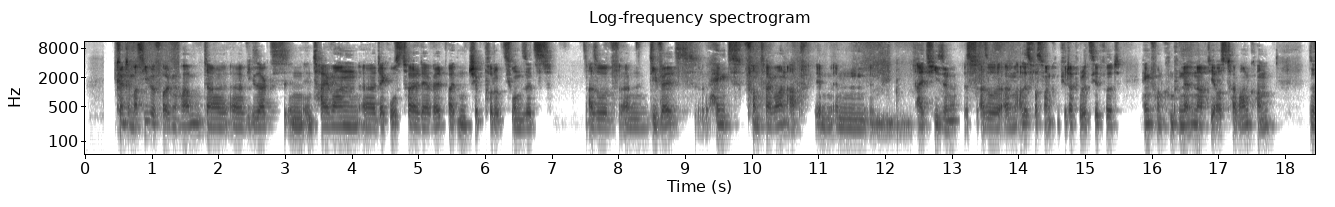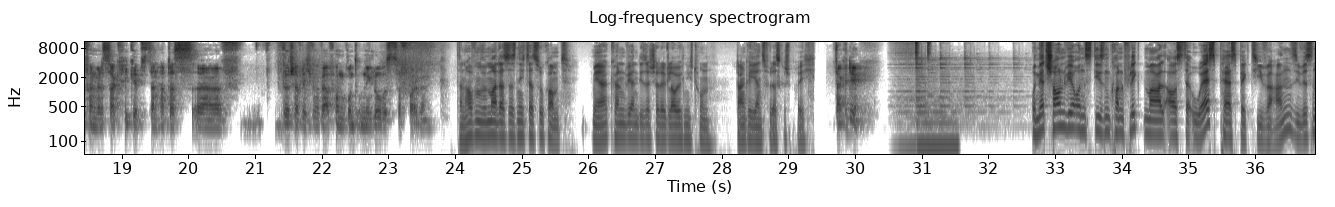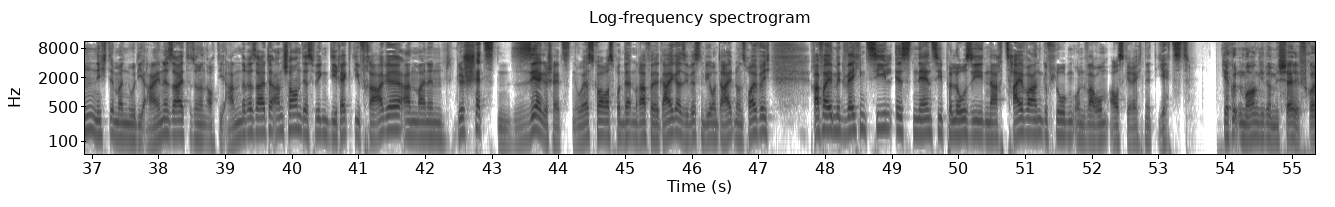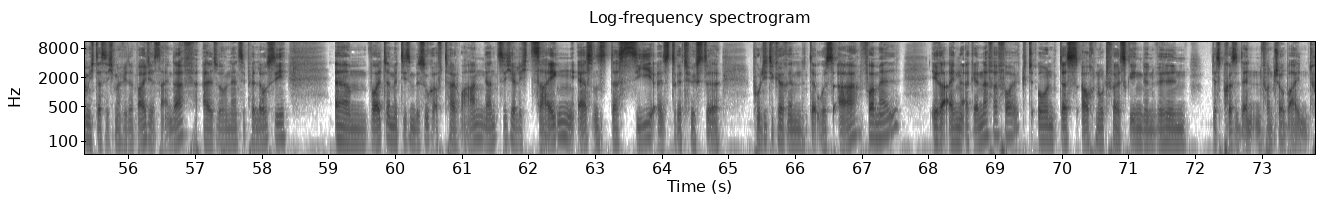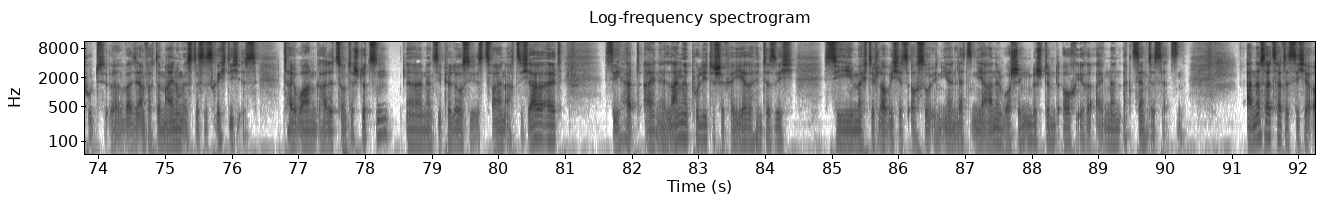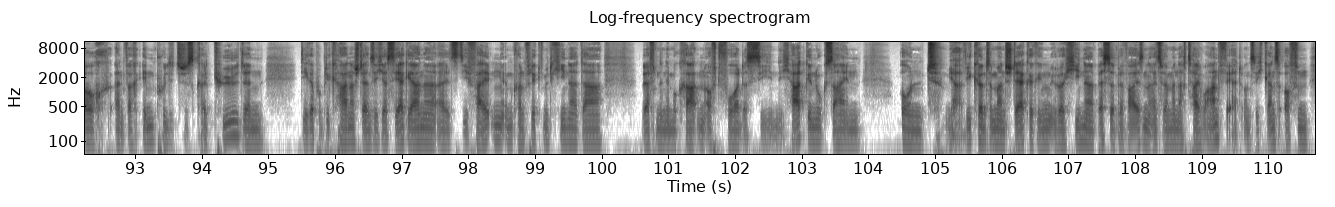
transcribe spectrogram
Könnte massive Folgen haben, da, äh, wie gesagt, in, in Taiwan äh, der Großteil der weltweiten Chipproduktion sitzt. Also ähm, die Welt hängt von Taiwan ab im, im, im IT-Sinne. Also ähm, alles, was von Computer produziert wird, hängt von Komponenten ab, die aus Taiwan kommen. Insofern, wenn es da Krieg gibt, dann hat das äh, wirtschaftliche Verwerfungen rund um den Globus zur Folge. Dann hoffen wir mal, dass es nicht dazu kommt. Mehr können wir an dieser Stelle, glaube ich, nicht tun. Danke, Jens, für das Gespräch. Danke dir. Und jetzt schauen wir uns diesen Konflikt mal aus der US-Perspektive an. Sie wissen, nicht immer nur die eine Seite, sondern auch die andere Seite anschauen. Deswegen direkt die Frage an meinen geschätzten, sehr geschätzten US-Korrespondenten Raphael Geiger. Sie wissen, wir unterhalten uns häufig. Raphael, mit welchem Ziel ist Nancy Pelosi nach Taiwan geflogen und warum ausgerechnet jetzt? Ja, guten Morgen, lieber Michel. Ich freue mich, dass ich mal wieder bei dir sein darf. Also Nancy Pelosi ähm, wollte mit diesem Besuch auf Taiwan ganz sicherlich zeigen, erstens, dass sie als dritthöchste Politikerin der USA formell ihre eigene Agenda verfolgt und das auch notfalls gegen den Willen des Präsidenten von Joe Biden tut, äh, weil sie einfach der Meinung ist, dass es richtig ist, Taiwan gerade zu unterstützen. Äh, Nancy Pelosi ist 82 Jahre alt. Sie hat eine lange politische Karriere hinter sich. Sie möchte, glaube ich, jetzt auch so in ihren letzten Jahren in Washington bestimmt auch ihre eigenen Akzente setzen. Andererseits hat es sicher auch einfach innenpolitisches Kalkül, denn die Republikaner stellen sich ja sehr gerne als die Falken im Konflikt mit China dar, werfen den Demokraten oft vor, dass sie nicht hart genug seien. Und ja, wie könnte man Stärke gegenüber China besser beweisen, als wenn man nach Taiwan fährt und sich ganz offen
